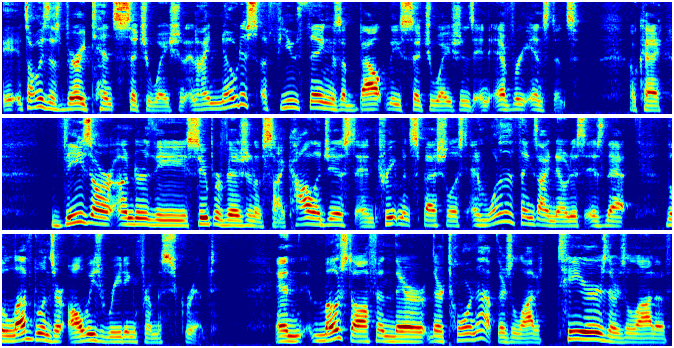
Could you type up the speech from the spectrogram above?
it's always this very tense situation. And I notice a few things about these situations in every instance. Okay? These are under the supervision of psychologists and treatment specialists. And one of the things I notice is that the loved ones are always reading from a script. And most often they're they're torn up. There's a lot of tears. There's a lot of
